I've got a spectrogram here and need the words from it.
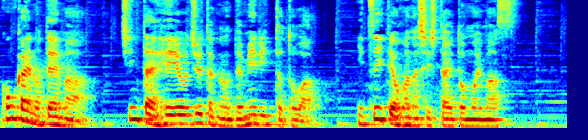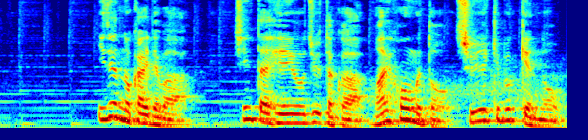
今回のテーマ賃貸併用住宅のデメリットとはについてお話ししたいと思います以前の回では賃貸併用住宅はマイホームと収益物件の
